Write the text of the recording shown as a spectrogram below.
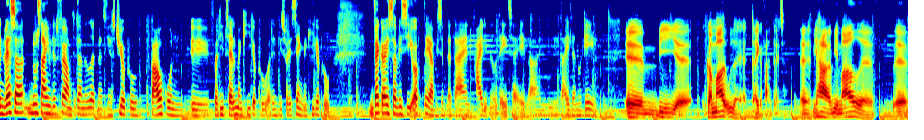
Men hvad så, nu snakker vi lidt før om det der med, at man skal have styr på baggrunden øh, for de tal, man kigger på, og den visualisering, man kigger på. Hvad gør I så, hvis I opdager, for eksempel, at der er en fejl i noget data, eller øh, der er et eller andet galt? Øh, vi øh, gør meget ud af, at der ikke er fejldata. Øh, vi, har, vi er meget, øh, øh,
